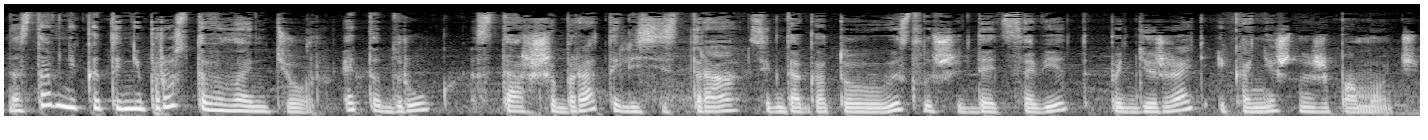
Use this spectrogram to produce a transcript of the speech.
Наставник – это не просто волонтер, это друг, старший брат или сестра, всегда готовы выслушать, дать совет, поддержать и, конечно же, помочь.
